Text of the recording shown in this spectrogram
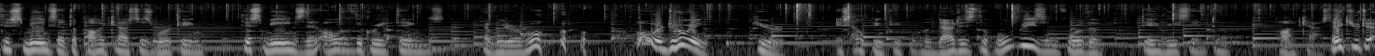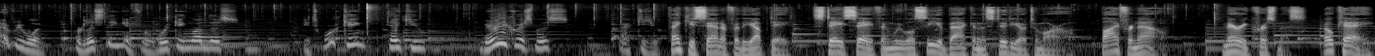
This means that the podcast is working. This means that all of the great things that we're what oh, we're doing here is helping people, and that is the whole reason for the Daily Santa podcast. Thank you to everyone for listening and for working on this. It's working. Thank you. Merry Christmas. Back to you. Thank you, Santa, for the update. Stay safe, and we will see you back in the studio tomorrow. Bye for now. Merry Christmas. Okay,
